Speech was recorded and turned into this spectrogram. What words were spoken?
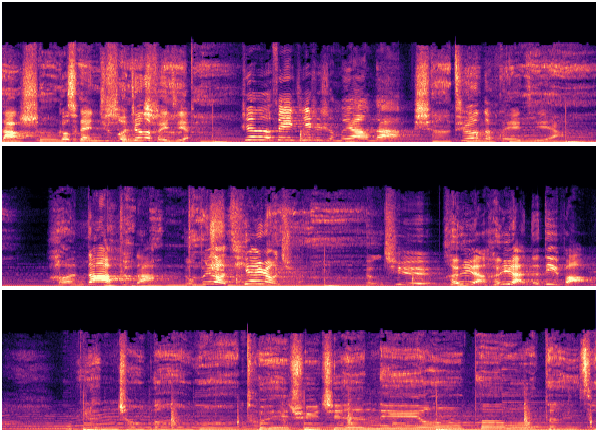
大了，哥哥带你去坐真的飞机。真的飞机是什么样的？真的飞机呀、很大很大，能飞到天上去，能去很远很远的地方。人潮把我推去见你，又把我带走。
